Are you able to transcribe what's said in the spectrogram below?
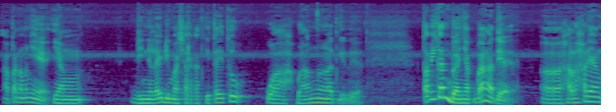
apa namanya ya yang dinilai di masyarakat kita itu wah banget gitu ya. Tapi kan banyak banget ya eh, hal-hal yang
